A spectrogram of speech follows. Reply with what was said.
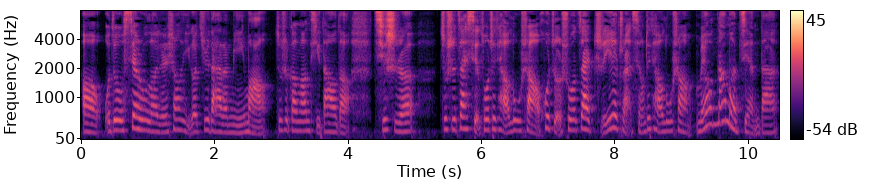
呃，我就陷入了人生一个巨大的迷茫，就是刚刚提到的，其实就是在写作这条路上，或者说在职业转型这条路上，没有那么简单。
